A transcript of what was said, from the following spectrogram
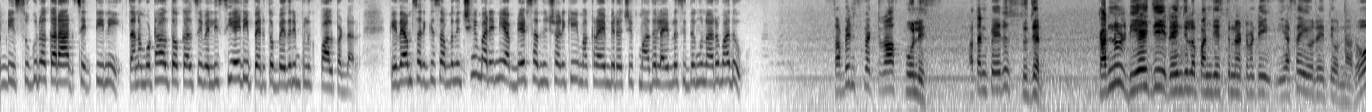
MD సుగుణకరార్ శెట్టిని తన ముఠాలతో కలిసి వెళ్ళి సిఐడి పేరుతో బెదిరింపులకు పాల్పడ్డారు. ఇదే అంశానికి సంబంధించి మరిన్ని అప్డేట్స్ అందించడానికి మా క్రైమ్ బ్యూరో చీఫ్ మధు లైవ్లో సిద్ధంగా ఉన్నారు. Madhu. Sub inspector of police. అతని పేరు సుజన్. కర్నూలు డిఐజీ రేంజ్లో పనిచేస్తున్నటువంటి ఎస్ఐ ఎవరైతే ఉన్నారో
